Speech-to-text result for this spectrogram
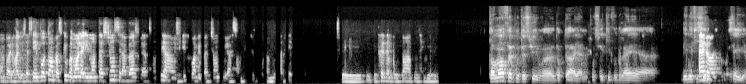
on parlera de ça. C'est important parce que vraiment, l'alimentation, c'est la base de la santé. Hein. Je dis souvent à mes patients que la santé se trouve dans notre assiette. C'est très important à considérer. Comment on fait pour te suivre, euh, docteur Ariane, pour ceux qui voudraient euh, bénéficier alors, de conseils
